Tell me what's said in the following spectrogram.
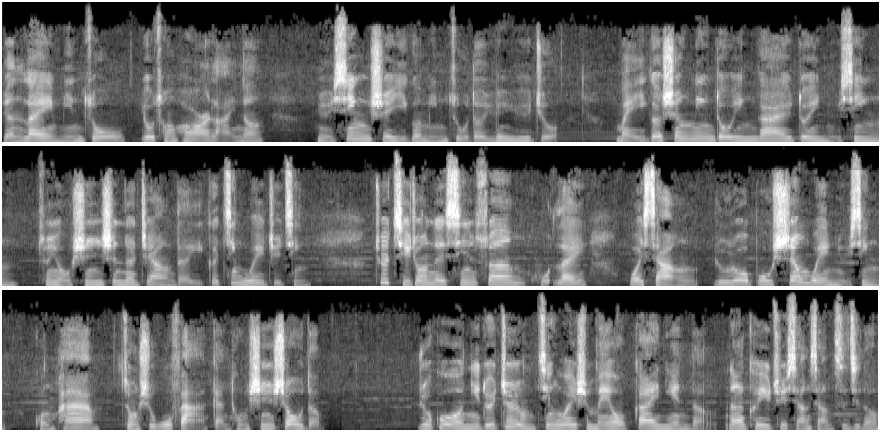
人类民族又从何而来呢？女性是一个民族的孕育者，每一个生命都应该对女性存有深深的这样的一个敬畏之情。这其中的辛酸苦累，我想，如若不身为女性，恐怕总是无法感同身受的。如果你对这种敬畏是没有概念的，那可以去想想自己的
